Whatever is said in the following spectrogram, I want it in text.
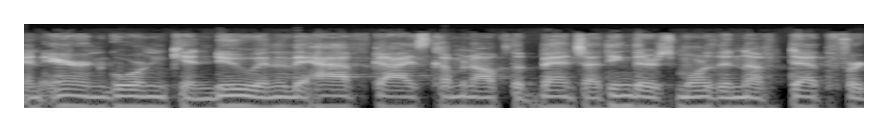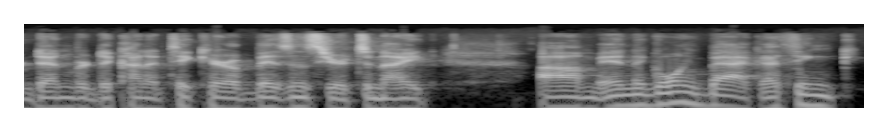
and Aaron Gordon can do. And then they have guys coming off the bench. I think there's more than enough depth for Denver to kind of take care of business here tonight. Um, and going back, I think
